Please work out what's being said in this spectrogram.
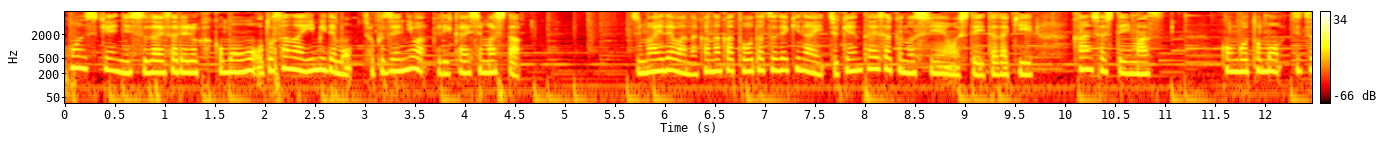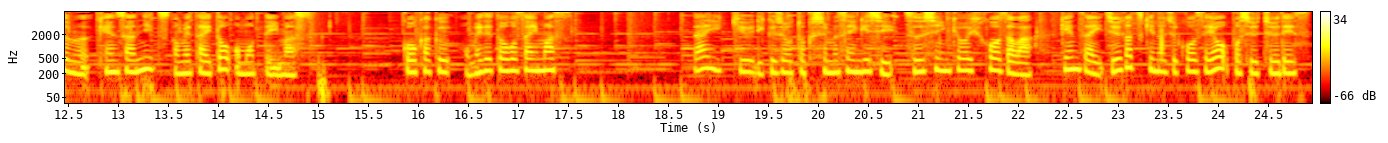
本試験に出題される過去問を落とさない意味でも直前には繰り返しました。自前ではなかなか到達できない受験対策の支援をしていただき感謝しています。今後とも実務研鑽に努めたいと思っています。合格おめでとうございます。第1級陸上特殊無線技師通信教育講座は現在10月期の受講生を募集中です。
